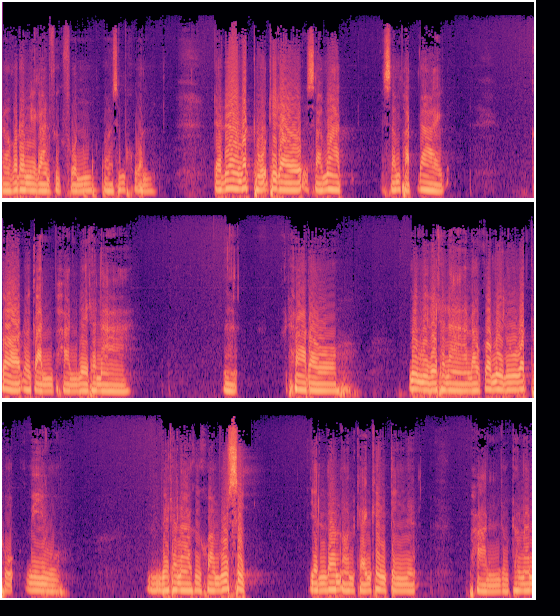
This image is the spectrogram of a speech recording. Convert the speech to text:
เราก็ต้องมีการฝึกฝนพอสมควร แต่เรื่องวัตถุที่เราสามารถ สัมผัสได้ ก็โดยการผ่านเวทนานะถ้าเราไม่มีเวทนาเราก็ไม่รู้วัตถุมีอยู่ เวทนาคือความรู้สึก เย็นร้อนอ่อนแข็งเข่งตึงเนี่ยผ่านอยู่ทั้งนั้น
